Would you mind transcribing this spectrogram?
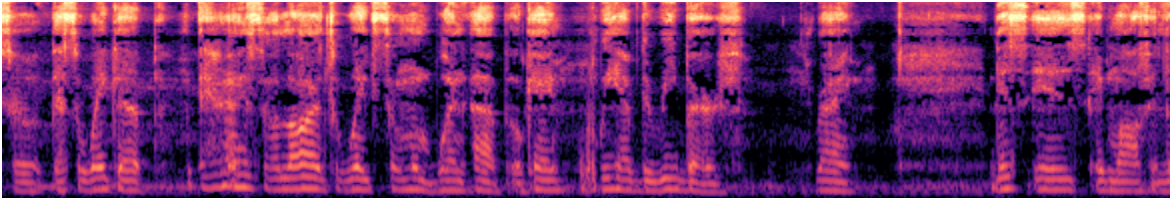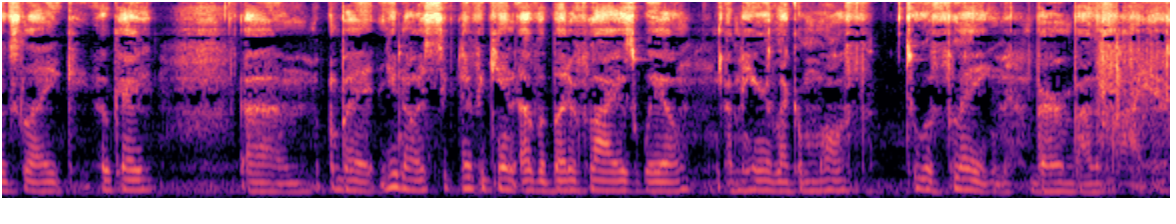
So that's a wake up. It's an alarm to wake someone up, okay? We have the rebirth, right? This is a moth, it looks like, okay? Um, but, you know, it's significant of a butterfly as well. I'm hearing like a moth to a flame burned by the fire.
